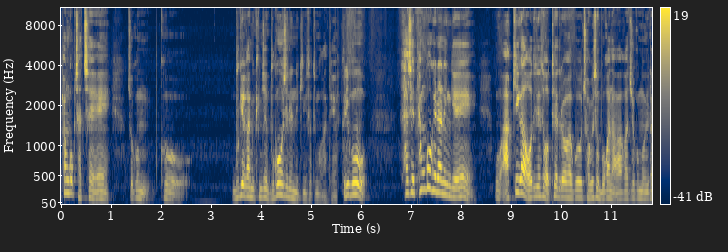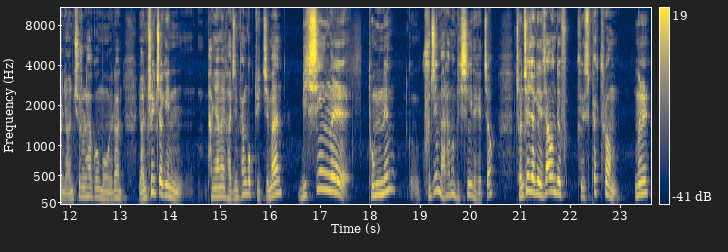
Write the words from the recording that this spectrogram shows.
편곡 자체에 조금 그 무게감이 굉장히 무거워지는 느낌이 있었던 것 같아요. 그리고 사실 편곡이라는 게 뭐 악기가 어디에서 어떻게 들어가고 저기서 뭐가 나와가지고 뭐 이런 연출을 하고 뭐 이런 연출적인 방향을 가진 편곡도 있지만 믹싱을 돕는 그 굳이 말하면 믹싱이 되겠죠. 전체적인 사운드 그 스펙트럼을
